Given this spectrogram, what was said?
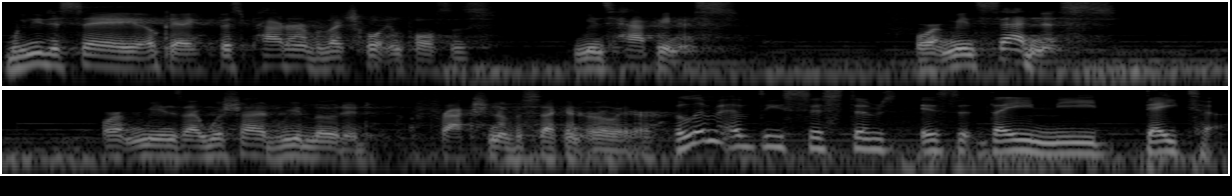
We need to say, okay, this pattern of electrical impulses means happiness, or it means sadness, or it means I wish I had reloaded a fraction of a second earlier. The limit of these systems is that they need data.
